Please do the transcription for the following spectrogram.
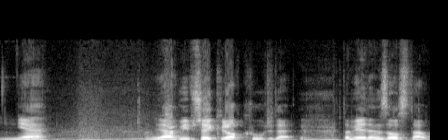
Nie? No Jak mi przykro, kurde. Tam jeden został.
